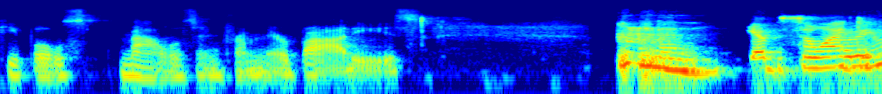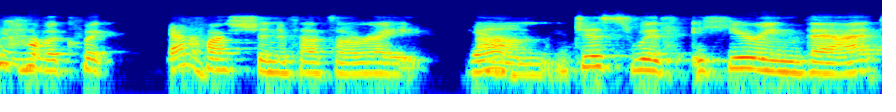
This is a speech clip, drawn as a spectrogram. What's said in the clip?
people's mouths and from their bodies yep so i do have a quick yeah. question if that's all right yeah. Um, just with hearing that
